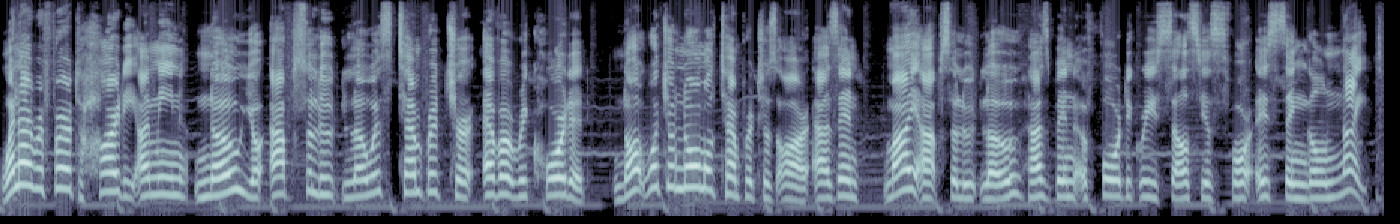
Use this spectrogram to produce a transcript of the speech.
When I refer to hardy, I mean know your absolute lowest temperature ever recorded, not what your normal temperatures are, as in my absolute low has been 4 degrees Celsius for a single night.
